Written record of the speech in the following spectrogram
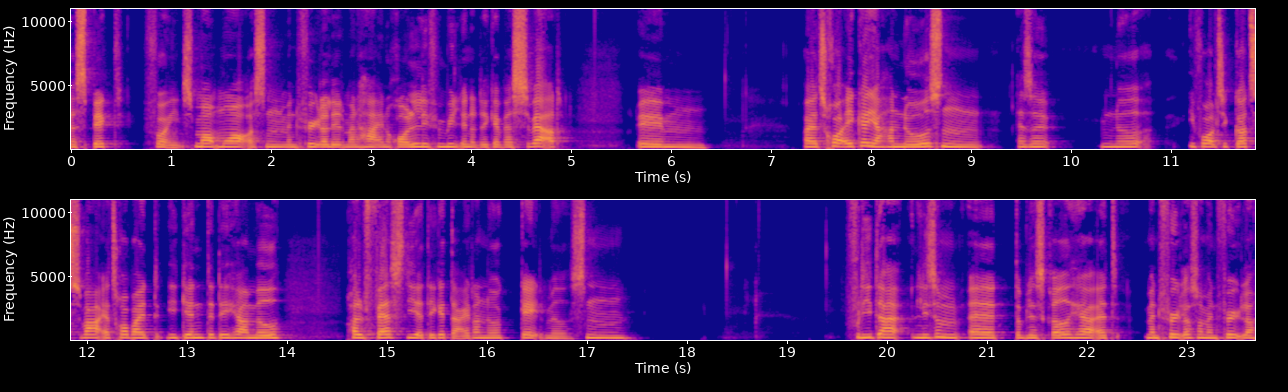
respekt for ens mormor, og sådan man føler lidt, at man har en rolle i familien, og det kan være svært. Øhm, og jeg tror ikke, at jeg har noget sådan, altså noget i forhold til godt svar. Jeg tror bare, at igen, det er det her med, hold fast i, at det ikke er dig, der er noget galt med. Sådan, fordi der ligesom, at der bliver skrevet her, at man føler, som man føler,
